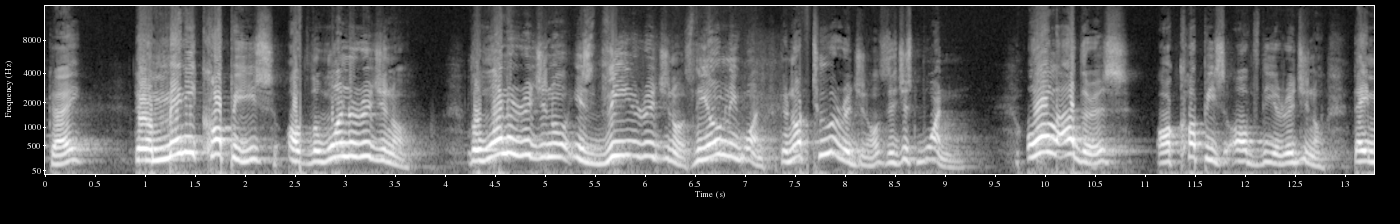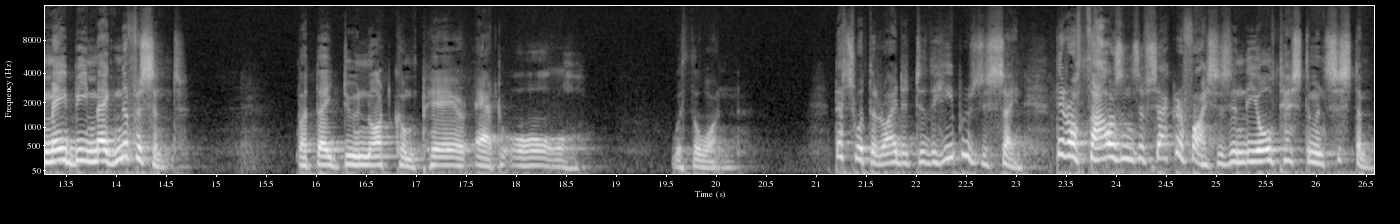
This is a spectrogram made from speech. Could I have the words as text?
Okay? There are many copies of the one original. The one original is the original. It's the only one. There are not two originals, there's just one. All others are copies of the original. They may be magnificent, but they do not compare at all with the one. That's what the writer to the Hebrews is saying. There are thousands of sacrifices in the Old Testament system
